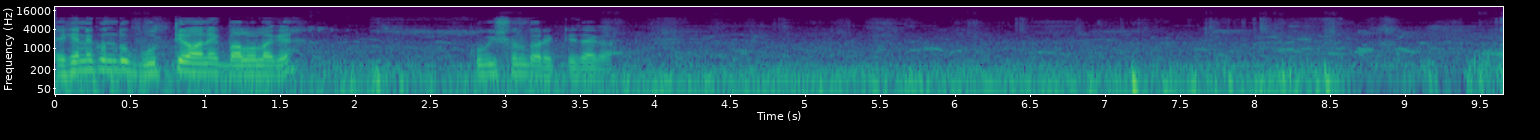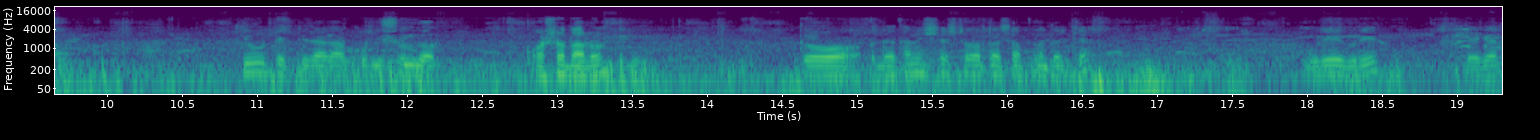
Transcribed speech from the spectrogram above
এখানে কিন্তু ঘুরতে অনেক ভালো লাগে। খুবই সুন্দর একটি জায়গা। কিউট একটি জায়গা, খুবই সুন্দর। অসাধারণ। তো দেখানোর চেষ্টা করতেছে আপনাদেরকে। ঘুরিয়ে ঘুরিয়ে। দেখেন।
